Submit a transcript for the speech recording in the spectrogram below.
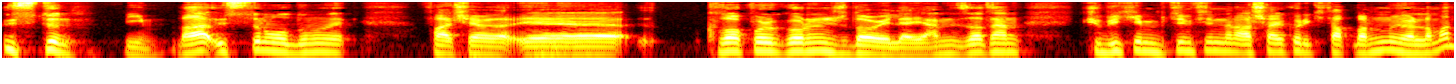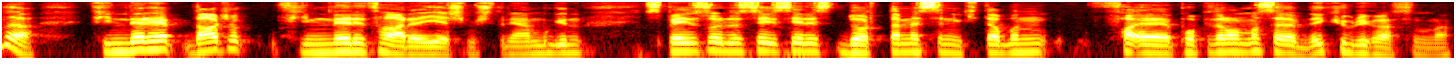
üstün diyeyim. Daha üstün olduğunu fa- şey eder. E, Clockwork Orange da öyle. Yani zaten Kubrick'in bütün filmleri aşağı yukarı kitaplarını uyarlama da filmleri hep daha çok filmleri tarihe geçmiştir. Yani bugün Space Odyssey serisi dörtlemesinin kitabın e, popüler olma sebebi de Kubrick aslında.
